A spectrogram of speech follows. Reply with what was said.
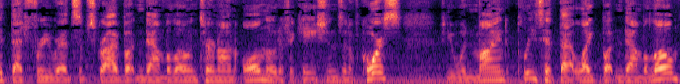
Hit that free red subscribe button down below and turn on all notifications. And of course, if you wouldn't mind, please hit that like button down below.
